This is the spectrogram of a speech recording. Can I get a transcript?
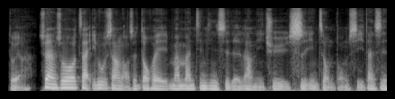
对啊，虽然说在一路上老师都会慢慢渐进式的让你去适应这种东西，但是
